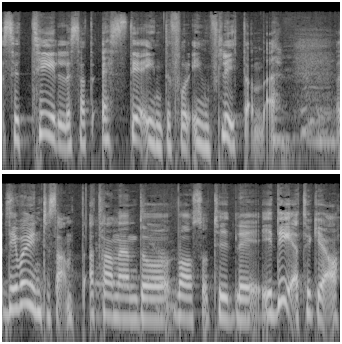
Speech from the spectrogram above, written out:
se till så att SD inte får inflytande. Det var ju intressant att han ändå var så tydlig i det tycker jag.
